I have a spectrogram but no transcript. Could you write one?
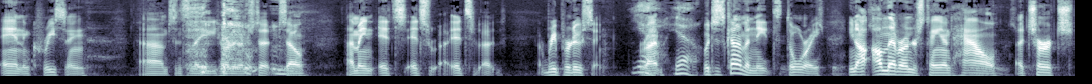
and increasing. um, since they heard and understood. So, I mean, it's it's it's uh, reproducing, Yeah, right? yeah. Which is kind of a neat story. You know, I'll, I'll never understand how a church.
